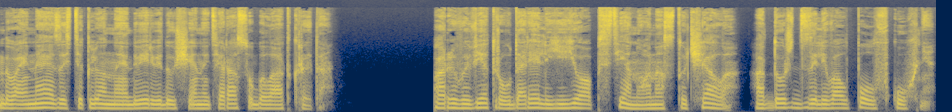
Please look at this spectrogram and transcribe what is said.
Двойная застекленная дверь, ведущая на террасу, была открыта. Порывы ветра ударяли ее об стену, она стучала, а дождь заливал пол в кухне.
